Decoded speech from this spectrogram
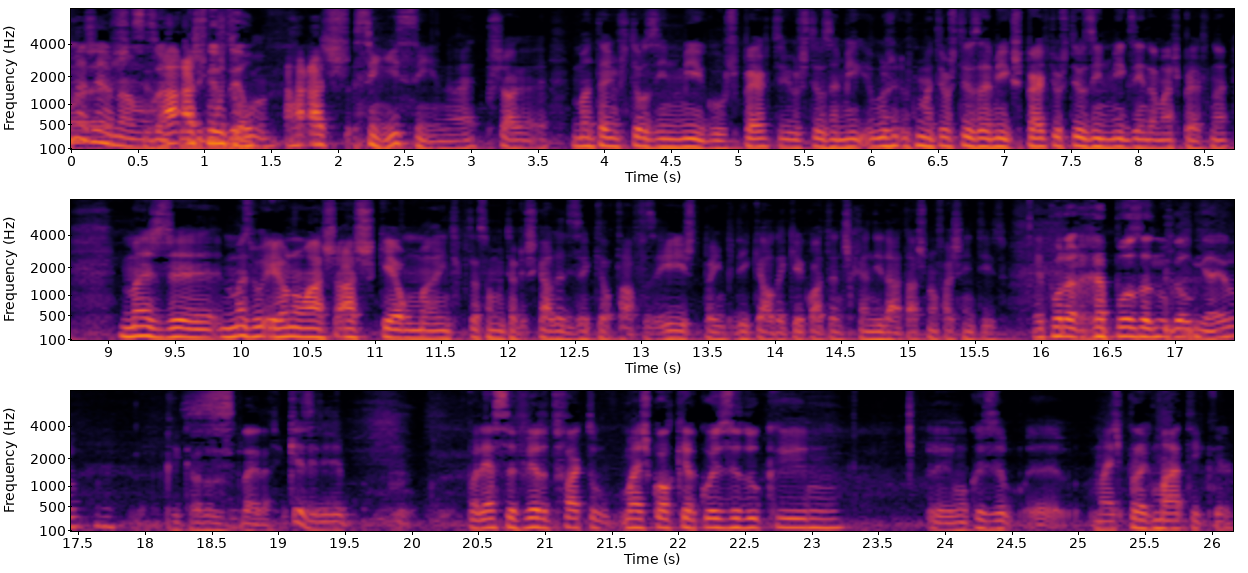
Mas as eu não. decisões A- Acho políticas muito. dele. a- Acho, sim, isso sim, não é? Puxar, mantém os teus inimigos perto e os teus amigos. Mantém os teus amigos perto e os teus inimigos ainda mais perto, não é? Mas, eh, mas eu não acho. Acho que é uma interpretação muito arriscada dizer que ele está a fazer isto para impedir que ela daqui a quatro anos se candidate. Acho que não faz sentido. É pôr a raposa no galinheiro, Ricardo Pereira. Quer dizer, parece haver de facto mais qualquer coisa do que eh, uma coisa eh, mais pragmática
